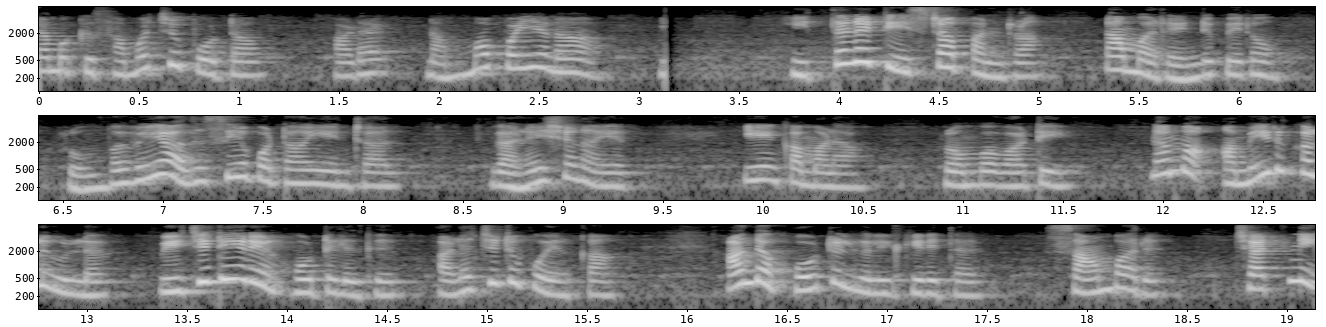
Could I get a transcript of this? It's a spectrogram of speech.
நமக்கு சமைச்சு போட்டான். அட நம்ம பையனா? இத்தனை டேஸ்டாக பண்ணுறான் நாம் ரெண்டு பேரும் ரொம்பவே அதிசயப்பட்டோம் என்றாள் கணேசன் ஐயர் ஏன் கமலா ரொம்ப வாட்டி நம்ம அமெரிக்காவில் உள்ள வெஜிடேரியன் ஹோட்டலுக்கு அழைச்சிட்டு போயிருக்கான் அந்த ஹோட்டல்களில் கிடைத்த சாம்பார் சட்னி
